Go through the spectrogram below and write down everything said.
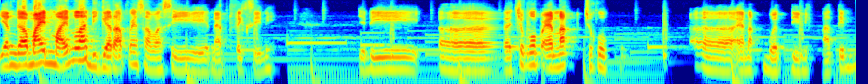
yang nggak main-main lah digarapnya sama si Netflix ini jadi eh, cukup enak cukup eh, enak buat dinikmatin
